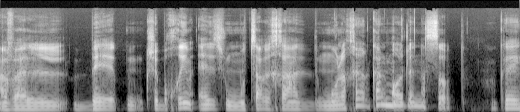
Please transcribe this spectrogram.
אבל ב, כשבוחרים איזשהו מוצר אחד מול אחר, קל מאוד לנסות, אוקיי?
